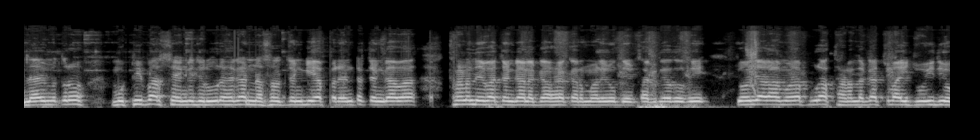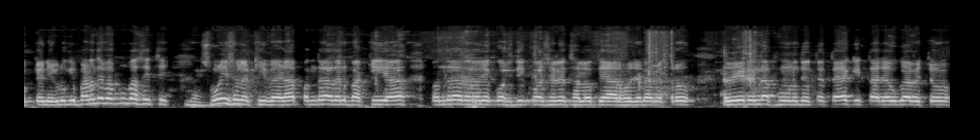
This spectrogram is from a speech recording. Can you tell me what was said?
ਲੈ ਵੀ ਮਿੱਤਰੋ ਮੁੱਠੀ ਪਰ ਸਿੰਘ ਜ਼ਰੂਰ ਹੈਗਾ ਨਸਲ ਚੰਗੀ ਆ ਪ੍ਰਿੰਟ ਚੰਗਾ ਵਾ ਥਣ ਲੇਵਾ ਚੰਗਾ ਲੱਗਾ ਹੋਇਆ ਕਰਮ ਵਾਲੇ ਨੂੰ ਦੇਖ ਸਕਦੇ ਹੋ ਤੁਸੀਂ। ਚੁੰਝ ਵਾਲਾ ਮਾੜਾ ਪੂਰਾ ਥਣ ਲੱਗਾ ਚਵਾਈ ਚੂਈ ਦੀ ਓਕੇ ਨਿਕਲੂਗੀ। ਬਣਦੇ ਬਾਪੂ ਬਸ ਇੱਥੇ? ਸੋਹਣੀ ਸੁਨੱਖੀ ਬੈੜਾ 15 ਦਿਨ ਬਾਕੀ ਆ। 15 ਦਿਨਾਂ ਦੇ ਕੁਛ ਦੀ ਕੁਛ ਨੇ ਥੱਲੋਂ ਤਿਆਰ ਹੋ ਜਾਣਾ ਮਿੱਤਰੋ। ਰੇਟ ਇਹਦਾ ਫੋਨ ਦੇ ਉੱਤੇ ਤੈਅ ਕੀਤਾ ਜਾਊਗਾ ਵਿੱਚੋਂ।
